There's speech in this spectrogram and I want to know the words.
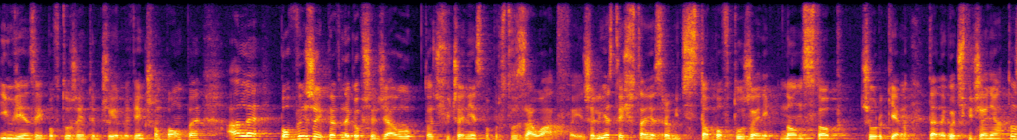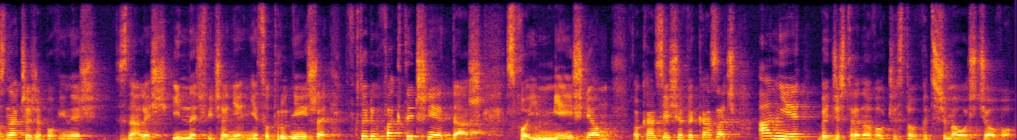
im więcej powtórzeń, tym czujemy większą pompę, ale powyżej pewnego przedziału to ćwiczenie jest po prostu za łatwe. Jeżeli jesteś w stanie zrobić 100 powtórzeń non-stop ciurkiem danego ćwiczenia, to znaczy, że powinieneś znaleźć inne ćwiczenie, nieco trudniejsze, w którym faktycznie dasz swoim mięśniom okazję się wykazać, a nie będziesz trenował czysto wytrzymałościowo.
